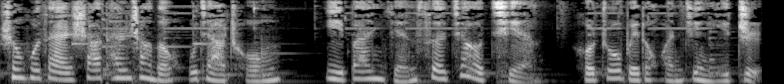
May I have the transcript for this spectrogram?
生活在沙滩上的虎甲虫一般颜色较浅，和周围的环境一致。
